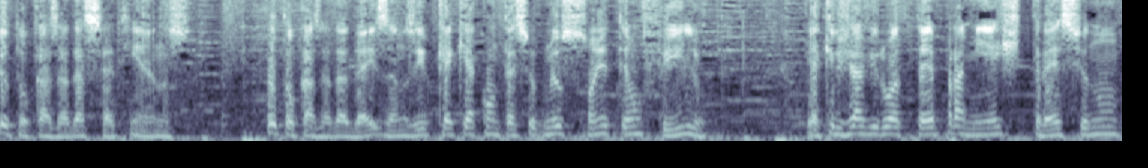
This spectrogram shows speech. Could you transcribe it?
Eu tô casada há sete anos. Eu tô casada há 10 anos. E o que é que acontece? O meu sonho é ter um filho. E aquilo já virou até para mim é estresse. Eu não,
